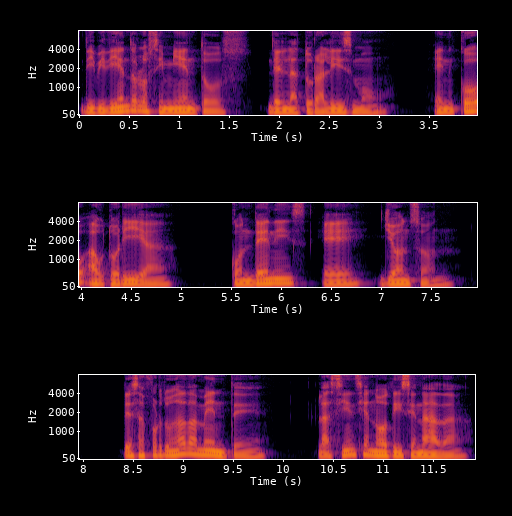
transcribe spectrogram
dividiendo los cimientos del naturalismo en coautoría con Dennis E. Johnson. Desafortunadamente, la ciencia no dice nada.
